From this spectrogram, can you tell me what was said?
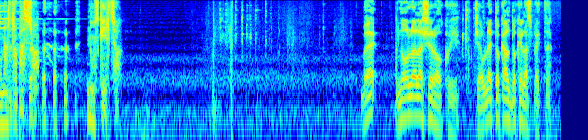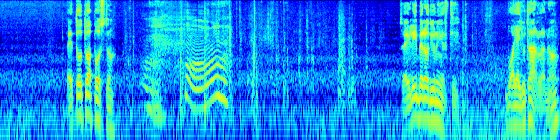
un altro passo. Non scherzo. Beh, non la lascerò qui. C'è un letto caldo che l'aspetta. È tutto a posto? Sei libero di unirti. Vuoi aiutarla, no?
